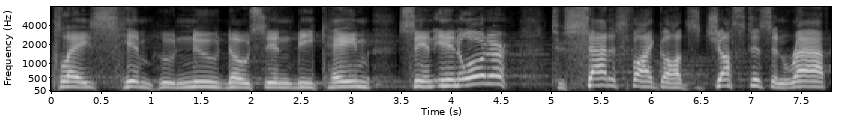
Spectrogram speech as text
place. Him who knew no sin became sin in order to satisfy God's justice and wrath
